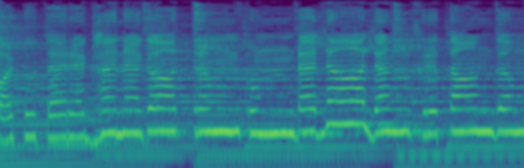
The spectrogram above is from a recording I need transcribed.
पटुतरघनगात्रं कुण्डलालङ्कृताङ्गम्।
